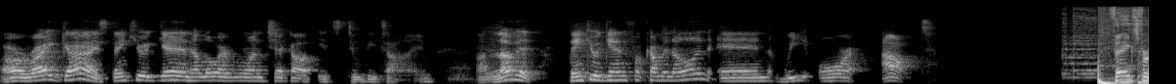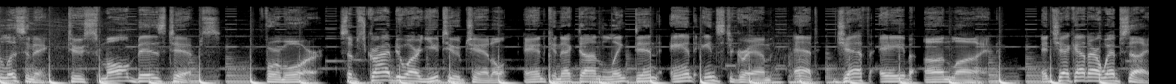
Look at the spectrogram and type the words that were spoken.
All right, guys. Thank you again. Hello, everyone. Check out It's Doobie Time. I love it. Thank you again for coming on, and we are out. Thanks for listening to Small Biz Tips. For more, subscribe to our YouTube channel and connect on LinkedIn and Instagram at Jeff Abe Online. And check out our website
